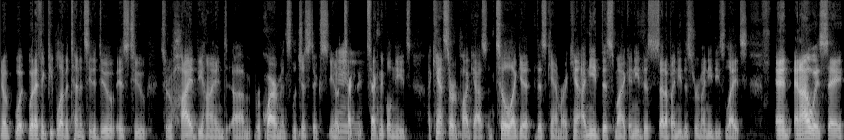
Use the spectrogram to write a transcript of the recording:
you know what what I think people have a tendency to do is to sort of hide behind um, requirements, logistics, you know, mm. te- technical needs I can't start a podcast until I get this camera. I can't, I need this mic. I need this setup. I need this room. I need these lights. And, and I always say,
